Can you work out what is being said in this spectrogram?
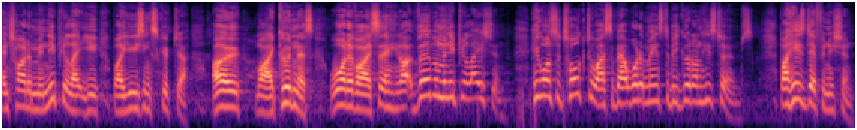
and try to manipulate you by using scripture. Oh my goodness. What have i seen? Like verbal manipulation. He wants to talk to us about what it means to be good on his terms by his definition.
